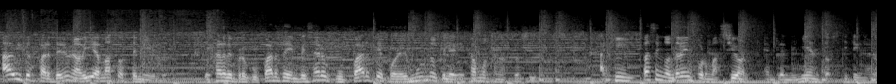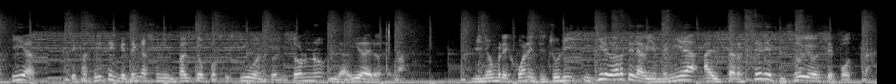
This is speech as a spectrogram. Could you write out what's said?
hábitos para tener una vida más sostenible, dejar de preocuparte y empezar a ocuparte por el mundo que les dejamos a nuestros hijos. Aquí vas a encontrar información, emprendimientos y tecnologías que faciliten que tengas un impacto positivo en tu entorno y la vida de los demás. Mi nombre es Juan Echichuri y quiero darte la bienvenida al tercer episodio de este podcast.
